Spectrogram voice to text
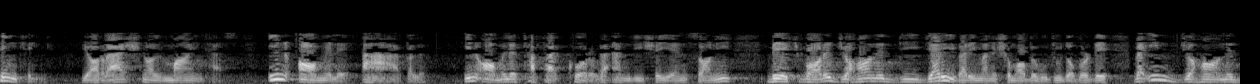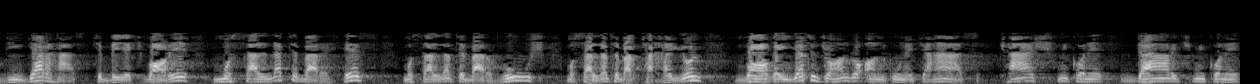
thinking یا rational mind هست. این عامل عقل این عامل تفکر و اندیشه انسانی به اکبار جهان دیگری برای من شما به وجود آورده و این جهان دیگر هست که به یکباره مسلط بر حس مسلط بر هوش مسلط بر تخیل واقعیت جهان رو آنگونه که هست کشف می‌کنه درک می‌کنه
